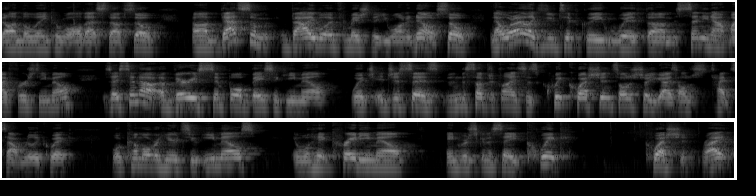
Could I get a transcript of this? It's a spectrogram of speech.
on the link or all that stuff. So um, that's some valuable information that you want to know. So now what I like to do typically with um, sending out my first email is I send out a very simple basic email which it just says in the subject line says quick question so I'll just show you guys. I'll just type this out really quick. We'll come over here to emails and we'll hit create email and we're just gonna say quick question right?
